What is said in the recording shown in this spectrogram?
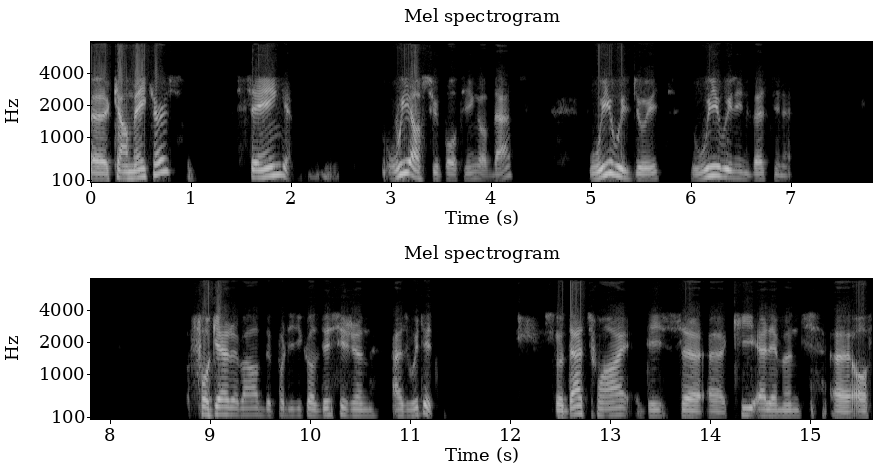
uh, car makers saying, we are supporting of that, we will do it, we will invest in it. Forget about the political decision as we did. So that's why this uh, uh, key element uh, of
